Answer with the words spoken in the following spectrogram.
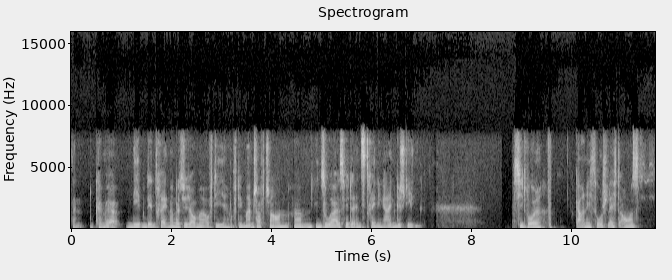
Dann können wir neben den Trainern natürlich auch mal auf die, auf die Mannschaft schauen. Ähm, Insua ist wieder ins Training eingestiegen. Sieht wohl gar nicht so schlecht aus.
